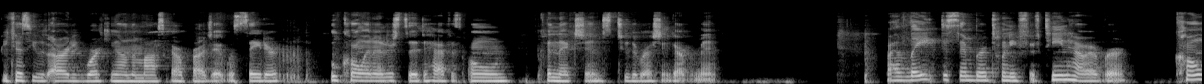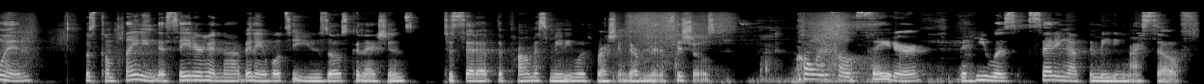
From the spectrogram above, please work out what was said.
because he was already working on the Moscow project with Sater, who Cohen understood to have his own connections to the Russian government. By late December 2015, however, Cohen was complaining that Sater had not been able to use those connections to set up the promised meeting with Russian government officials. Cohen told Sater that he was setting up the meeting myself.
